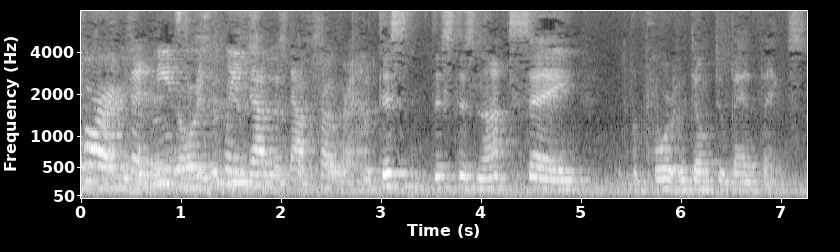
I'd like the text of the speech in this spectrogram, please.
part that needs to be cleaned up of that program. But this this does not say the poor who don't do bad things.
